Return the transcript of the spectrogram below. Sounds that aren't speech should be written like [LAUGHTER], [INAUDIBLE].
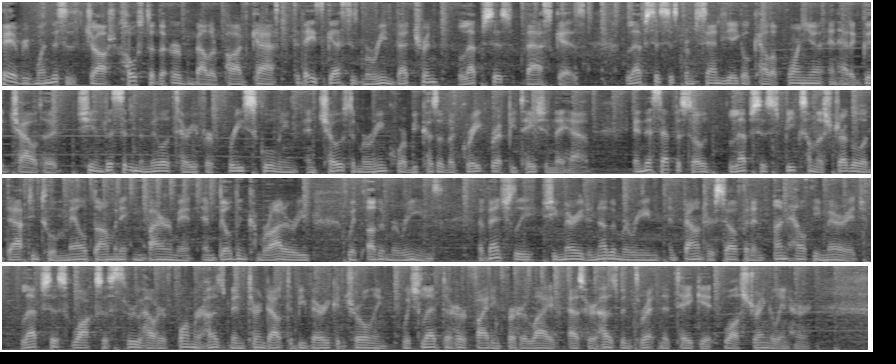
Hey everyone, this is Josh, host of the Urban Valor podcast. Today's guest is Marine veteran Lepcis Vasquez. Lepcis is from San Diego, California, and had a good childhood. She enlisted in the military for free schooling and chose the Marine Corps because of the great reputation they have. In this episode, Lepcis speaks on the struggle adapting to a male dominant environment and building camaraderie with other Marines. Eventually, she married another Marine and found herself in an unhealthy marriage. Lepcis walks us through how her former husband turned out to be very controlling, which led to her fighting for her life as her husband threatened to take it while strangling her.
